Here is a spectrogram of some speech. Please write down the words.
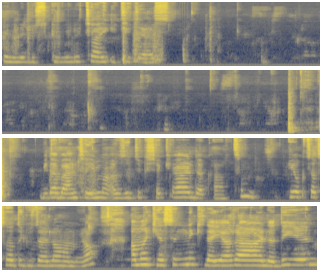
Şimdi bisküvili çay içeceğiz. Bir de ben çayıma azıcık şeker de kattım. Yoksa tadı güzel olmuyor. Ama kesinlikle yararlı değil.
